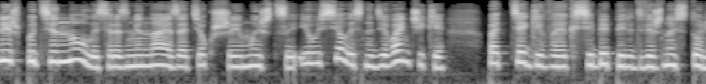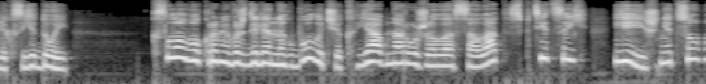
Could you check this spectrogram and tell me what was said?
Лишь потянулась, разминая затекшие мышцы, и уселась на диванчике, подтягивая к себе передвижной столик с едой. К слову, кроме вожделенных булочек, я обнаружила салат с птицей, яичницу,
